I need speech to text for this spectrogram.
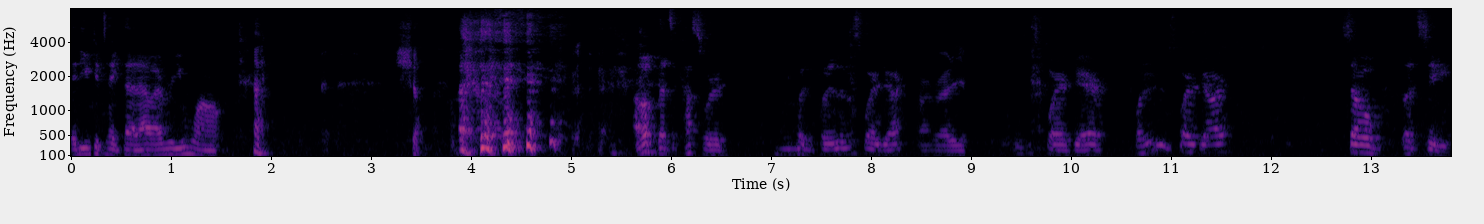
and you can take that however you want. Shut the fuck I hope that's a cuss word. Put, put it in the swear jar. already. Square jar. Put it in the square jar. So let's see.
